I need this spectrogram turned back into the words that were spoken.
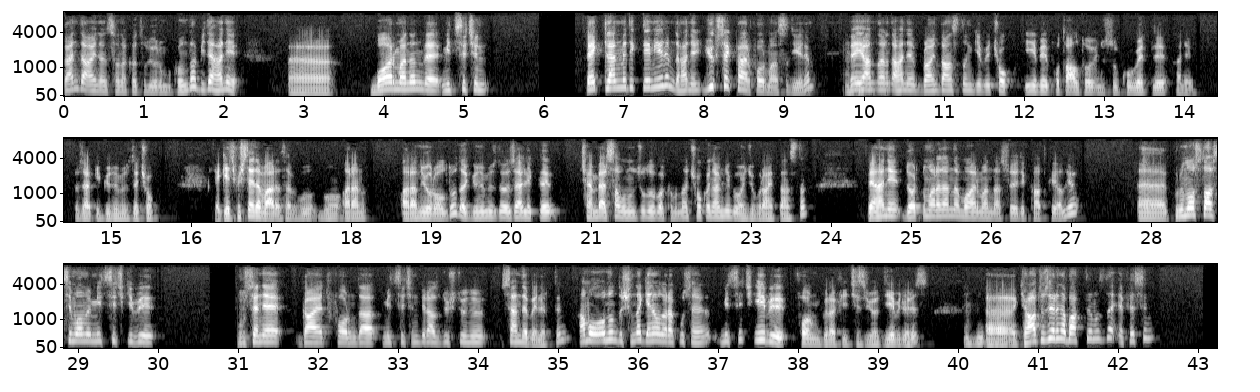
ben de aynen sana katılıyorum bu konuda. Bir de hani e, Muarman'ın ve Mitsic'in beklenmedik demeyelim de hani yüksek performansı diyelim. Ve yanlarında hani Brian Dunstan gibi çok iyi bir pota altı oyuncusu, kuvvetli hani özellikle günümüzde çok ya geçmişte de vardı tabii bu bu aran aranıyor olduğu da günümüzde özellikle çember savunuculuğu bakımından çok önemli bir oyuncu Brian Dunstan. Ve hani 4 numaradan da Muharman'dan söyledik katkı alıyor. Ee, Krunoslav Simon ve Mitsic gibi bu sene gayet formda Mitsic'in biraz düştüğünü sen de belirttin. Ama onun dışında genel olarak bu sene Mitsic iyi bir form grafiği çiziyor diyebiliriz. Hı hı. Ee, kağıt üzerine baktığımızda Efes'in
